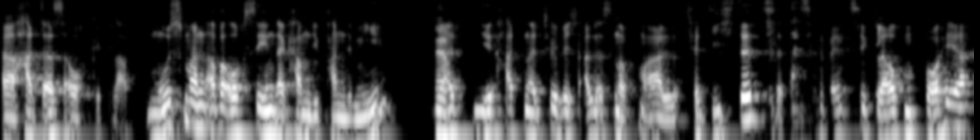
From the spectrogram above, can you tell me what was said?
äh, hat das auch geklappt. Muss man aber auch sehen, da kam die Pandemie. Ja. Die hat natürlich alles nochmal verdichtet. Also wenn Sie glauben, vorher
